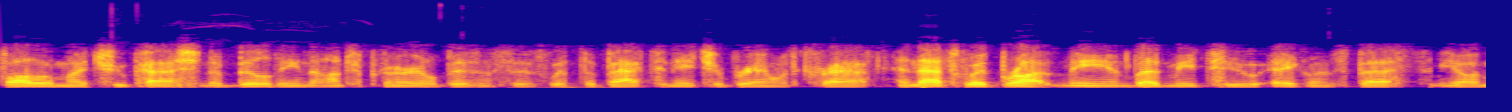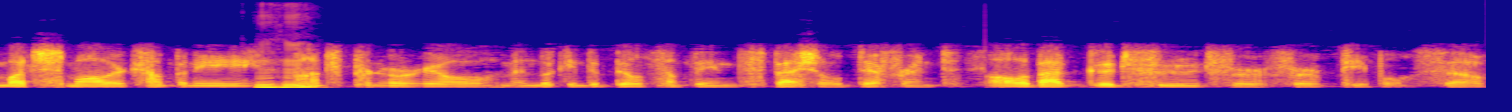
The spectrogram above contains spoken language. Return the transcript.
follow my true passion of building entrepreneurial businesses with the Back to Nature brand with Kraft. And that's what brought me and led me to Eggland's Best. You know, a much smaller company, mm-hmm. entrepreneurial, and looking to build something special different, all about good food for, for people. So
